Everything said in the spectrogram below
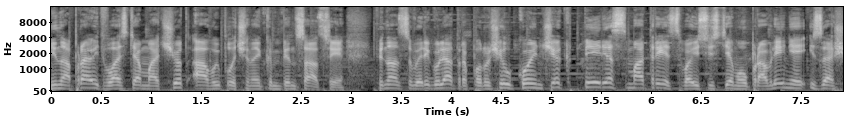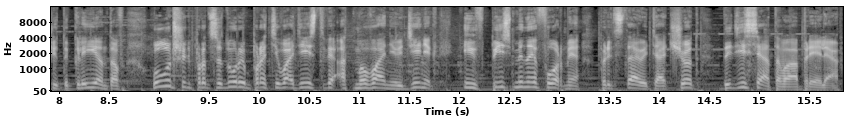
и направить властям отчет о выплаченной компенсации. Финансовый регулятор поручил CoinCheck пересмотреть свою систему управления и защиты клиентов, улучшить процедуры противодействия отмыванию денег и в письменной форме представить отчет до 10 апреля.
